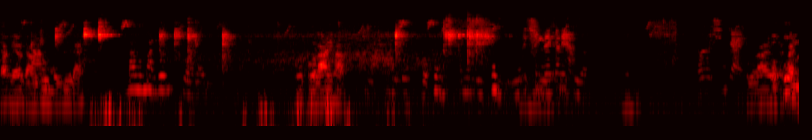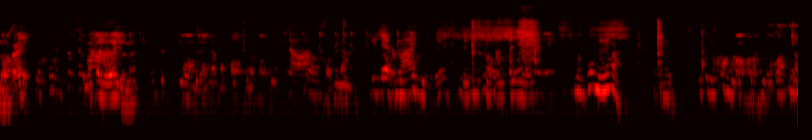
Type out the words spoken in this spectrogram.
ชักแล้วดาวทุ่มมาซื้อได้บ้านรู้มันเล่นตัวเราตัวร้ายครับหัวพุ่มมันมีพุ่มำนี่ชิ้นเล็กก็เนี่ยเราจะชิ้นใหญ่ตัวร้ายให้ตัวให้ตัวพุ่มตู้เสื้อมันผ้าก็เลื้อยอยู่นะเนาะทีแรกมันพุ่มอยู่เลยเดี๋ยวที่สองมันก็เลยมันพวกนี้ป่ะเป็นพุ่มอยู่อยู่กองอยู่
